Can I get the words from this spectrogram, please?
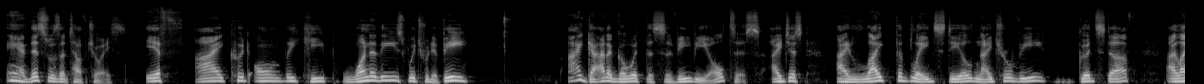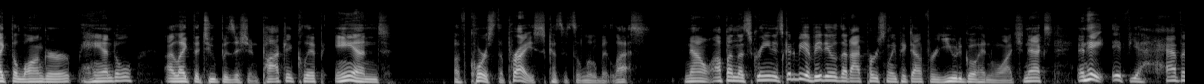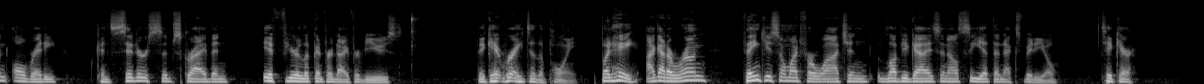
and this was a tough choice. If I could only keep one of these, which would it be? I gotta go with the Civivi Altus. I just, I like the blade steel Nitro V, good stuff. I like the longer handle. I like the two position pocket clip and of course the price because it's a little bit less. Now, up on the screen is going to be a video that I personally picked out for you to go ahead and watch next. And hey, if you haven't already, consider subscribing if you're looking for knife reviews. They get right to the point. But hey, I got to run. Thank you so much for watching. Love you guys, and I'll see you at the next video. Take care.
